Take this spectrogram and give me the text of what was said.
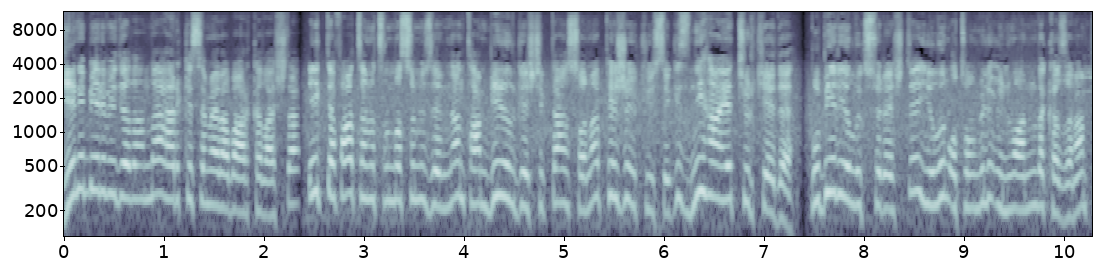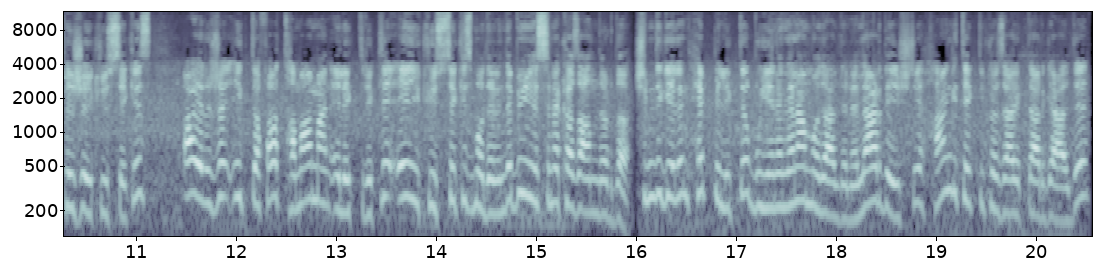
Yeni bir videodan da herkese merhaba arkadaşlar. İlk defa tanıtılmasının üzerinden tam bir yıl geçtikten sonra Peugeot 208 nihayet Türkiye'de. Bu bir yıllık süreçte yılın otomobili ünvanını da kazanan Peugeot 208 ayrıca ilk defa tamamen elektrikli E208 modelinde bünyesine kazandırdı. Şimdi gelin hep birlikte bu yenilenen modelde neler değişti, hangi teknik özellikler geldi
